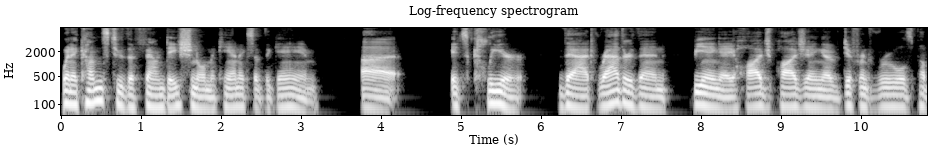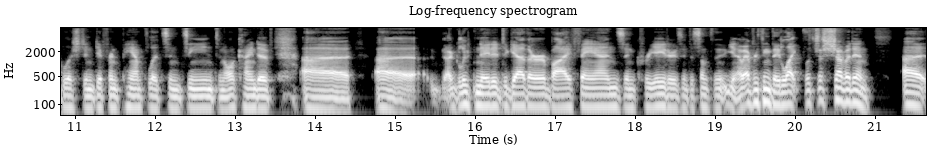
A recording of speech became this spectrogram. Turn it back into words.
when it comes to the foundational mechanics of the game, uh, it's clear that rather than being a hodgepodging of different rules published in different pamphlets and zines and all kind of uh, uh, agglutinated together by fans and creators into something, you know, everything they liked. Let's just shove it in. Uh,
